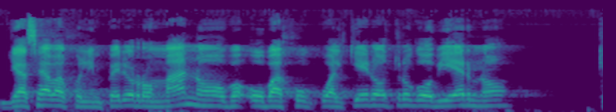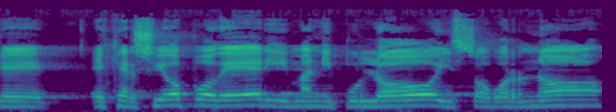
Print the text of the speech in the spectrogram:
ya sea bajo el imperio romano o bajo cualquier otro gobierno que ejerció poder y manipuló y sobornó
